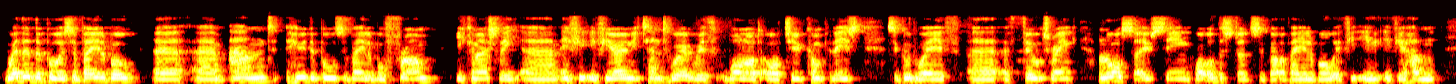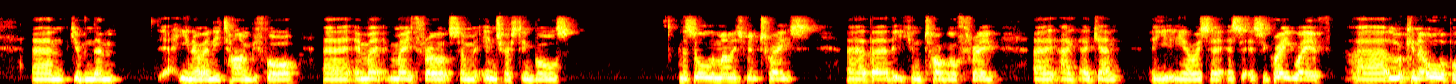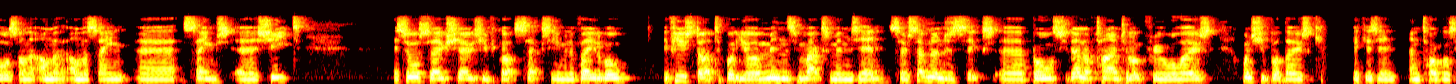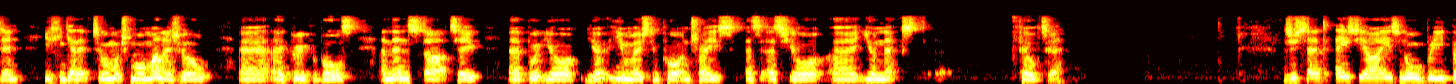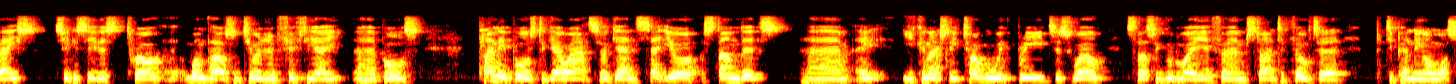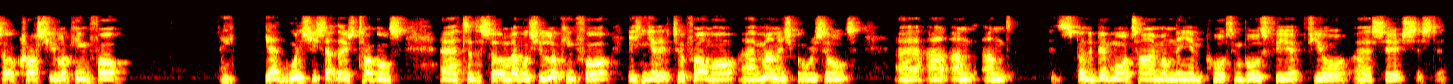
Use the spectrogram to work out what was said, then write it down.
whether the bull is available uh, um, and who the bull's available from, you can actually, um, if, you, if you only tend to work with one or, or two companies, it's a good way of, uh, of, filtering and also seeing what other studs have got available if you, if you hadn't um, given them you know any time before uh, it may, may, throw up some interesting balls. There's all the management traits uh, there that you can toggle through. Uh, again, you know, it's a, it's, it's a great way of uh, looking at all the balls on the, on the, on the same, uh, same uh, sheet. It also shows you've got sex semen available. If you start to put your mins and maximums in, so 706 balls, you don't have time to look through all those. Once you put those kickers in and toggles in, you can get it to a much more manageable uh, group of balls and then start to uh, put your, your, your most important traits as, as your uh, your next filter. As you said, ACI is an all breed base, so you can see there's 1,258 uh, balls, plenty of balls to go at. So again, set your standards. Um, you can actually toggle with breeds as well, so that's a good way of um, starting to filter depending on what sort of cross you're looking for again, once you set those toggles uh, to the sort of levels you're looking for, you can get it to a far more uh, manageable result uh, and, and spend a bit more time on the importing balls for your, for your uh, search system.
